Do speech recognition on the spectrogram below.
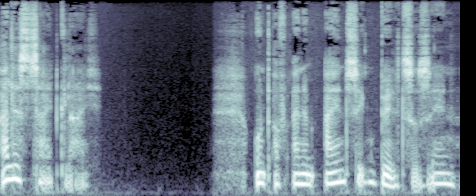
alles zeitgleich und auf einem einzigen Bild zu sehen.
